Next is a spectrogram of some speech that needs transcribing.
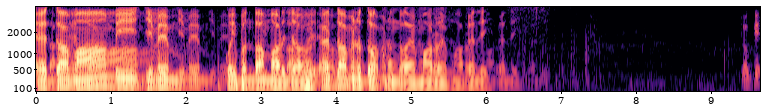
ਐਦਾਂ ਮਾਂ ਵੀ ਜਿਵੇਂ ਕੋਈ ਬੰਦਾ ਮਰ ਜਾਵੇ ਐਦਾਂ ਮੈਨੂੰ ਦੁੱਖ ਹੁੰਦਾ ਹੈ ਮਹਾਰਾਜ ਕਹਿੰਦੇ। ਕਿਉਂਕਿ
